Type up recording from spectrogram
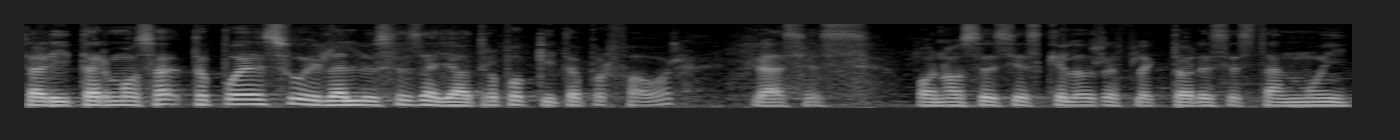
Sarita hermosa, ¿tú puedes subir las luces de allá otro poquito, por favor? Gracias. O no sé si es que los reflectores están muy,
